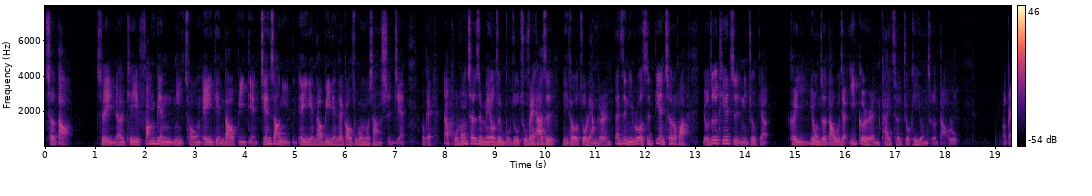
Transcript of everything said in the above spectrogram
车道，所以呢可以方便你从 A 点到 B 点，减少你 A 点到 B 点在高速公路上的时间。OK，那普通车是没有这个补助，除非它是里头坐两个人。但是你如果是电车的话，有这个贴纸，你就可可以用这个道路，叫一个人开车就可以用这个道路。OK，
